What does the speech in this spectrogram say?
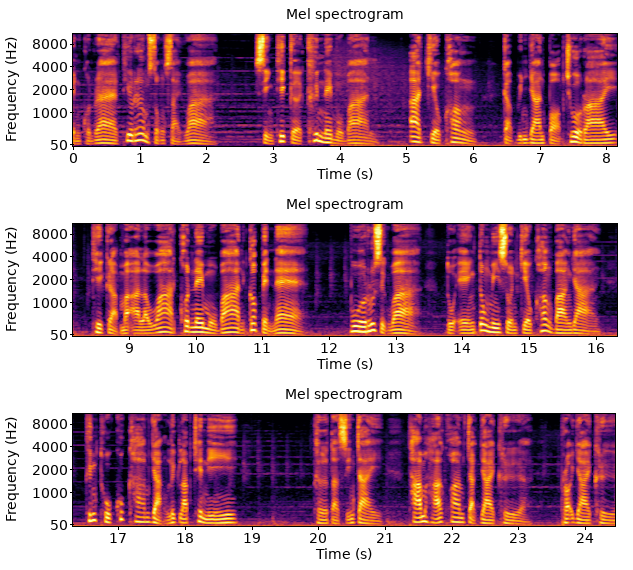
เป็นคนแรกที่เริ่มสงสัยว่า สิ่งที่เกิดขึ้นในหมู่บ้าน อาจเกี่ยวข้องกับวิญญาณปอบชั่วร้าย ที่กลับมาอาละวาดคนในหมู่บ้านก็เป็นแน่ บัวรู้สึกว่าตัวเองต้องมีส่วนเกี่ยวข้องบางอย่าง ถึงถูกคุกคามอย่างลึกลับเช่นนี้ เธอตัดสินใจถามหาความจากยายเครือ เพราะยายเครือ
